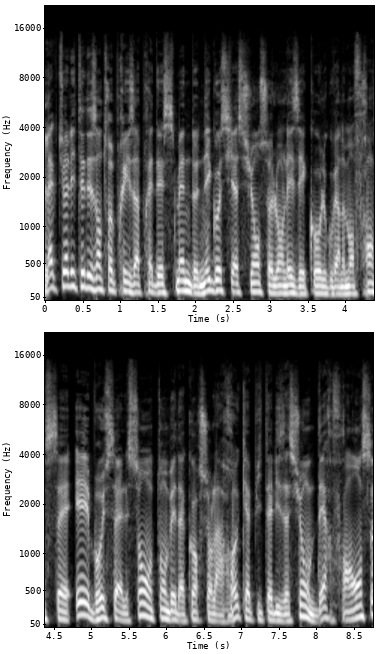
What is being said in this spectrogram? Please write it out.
L'actualité des entreprises après des semaines de négociations selon les échos, le gouvernement français et Bruxelles sont tombés d'accord sur la recapitalisation d'Air France.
